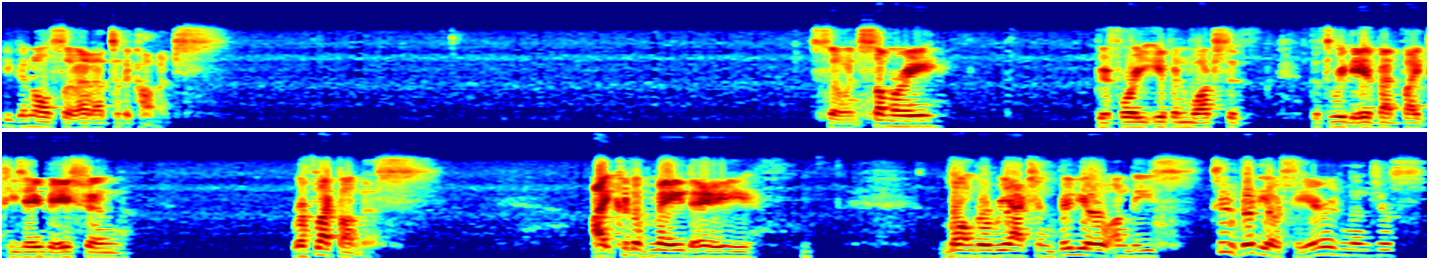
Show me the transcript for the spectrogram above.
you can also add that to the comments. So in summary, before you even watch the, the 3-day event by TJ Aviation, reflect on this. I could have made a longer reaction video on these two videos here and then just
